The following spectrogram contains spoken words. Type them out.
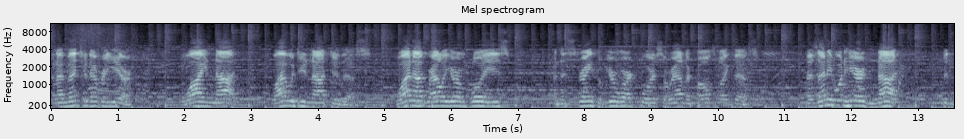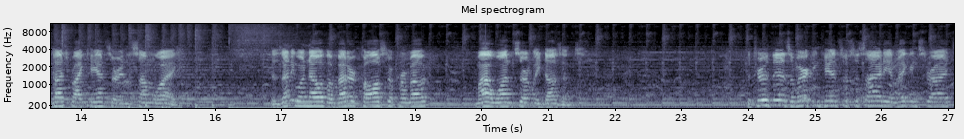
And I mention every year, why not? Why would you not do this? Why not rally your employees and the strength of your workforce around a cause like this? Has anyone here not been touched by cancer in some way? Does anyone know of a better cause to promote? Mile One certainly doesn't. The truth is, American Cancer Society and Making Strides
